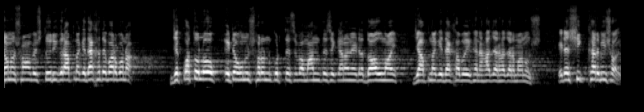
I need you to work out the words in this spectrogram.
জনসমাবেশ তৈরি করে আপনাকে দেখাতে পারব না যে কত লোক এটা অনুসরণ করতেছে বা মানতেছে। কেননা এটা দল নয় যে আপনাকে দেখাবো এখানে হাজার হাজার মানুষ। এটা শিক্ষার বিষয়।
